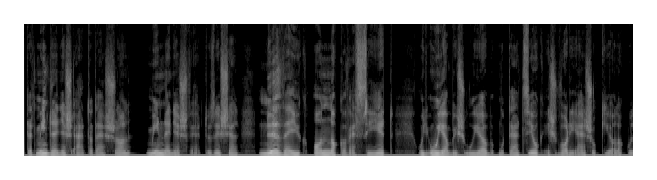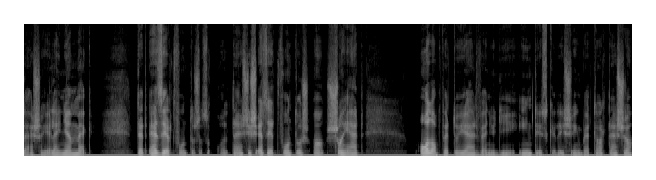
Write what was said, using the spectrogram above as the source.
Tehát minden egyes átadással, minden egyes fertőzéssel növeljük annak a veszélyét, hogy újabb és újabb mutációk és variánsok kialakulása jelenjen meg. Tehát ezért fontos az oltás, és ezért fontos a saját alapvető járványügyi intézkedéseink betartása,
